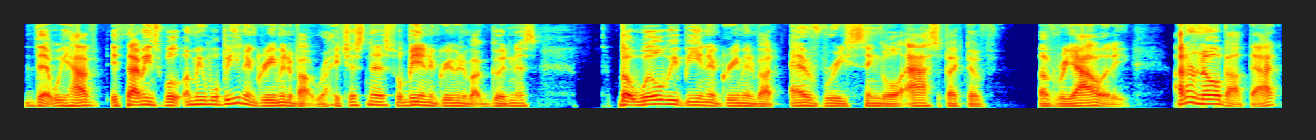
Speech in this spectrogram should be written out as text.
that we have, if that means we'll, I mean, we'll be in agreement about righteousness, we'll be in agreement about goodness, but will we be in agreement about every single aspect of of reality? I don't know about that.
